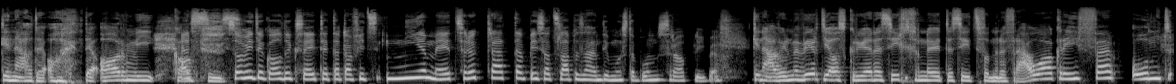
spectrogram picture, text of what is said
Genau, der, der arme Cassis. So wie der Golden gesagt hat, er darf jetzt nie mehr zurücktreten, bis ans Lebensende muss der Bundesrat bleiben. Genau, weil man wird ja als Grüne sicher nicht den Sitz von einer Frau angreifen und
